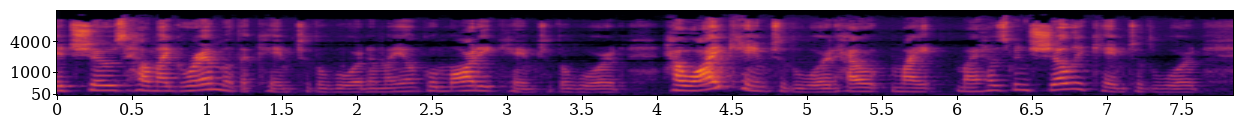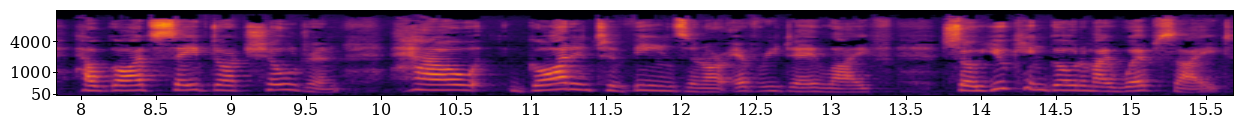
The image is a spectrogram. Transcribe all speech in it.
it shows how my grandmother came to the Lord and my uncle Marty came to the Lord, how I came to the Lord, how my, my husband Shelley came to the Lord, how God saved our children, how God intervenes in our everyday life. So you can go to my website,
